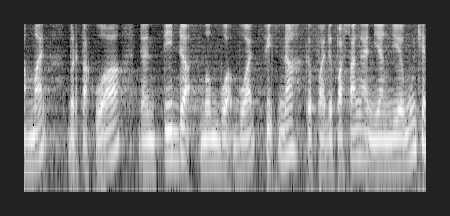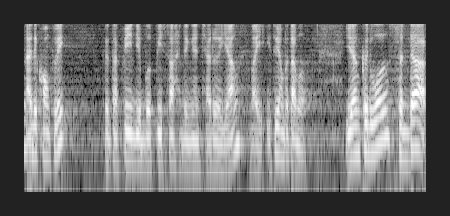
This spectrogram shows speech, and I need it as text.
amat bertakwa dan tidak membuat-buat fitnah kepada pasangan yang dia mungkin ada konflik tetapi dia berpisah dengan cara yang baik. Itu yang pertama. Yang kedua sedar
